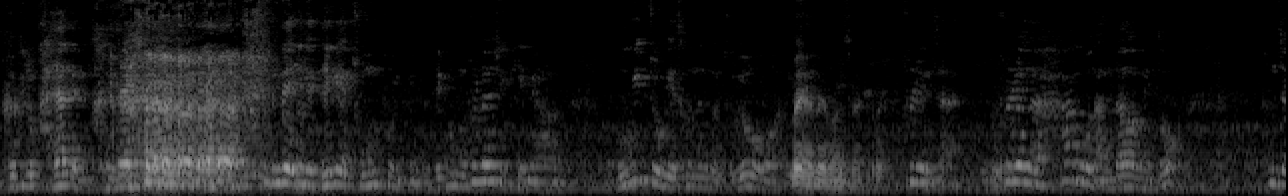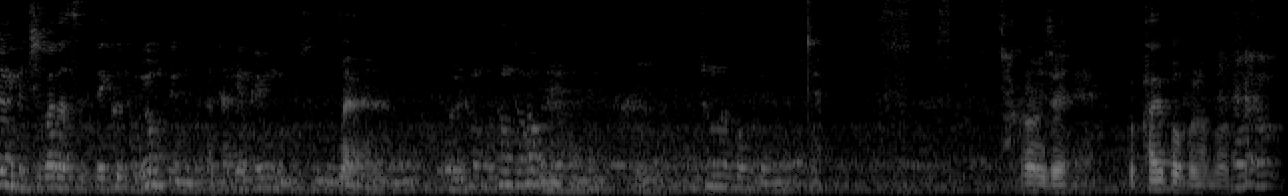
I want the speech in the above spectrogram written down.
거기로 가야 되는 거예요. 근데 이게 되게 좋은 포인트입니다. 대부분 훈련시키면 무기 쪽에 서는 걸 두려워하기 네, 네, 맞아요. 네. 훈련이 잘 안 돼요. 훈련을 하고 난 다음에도 현장에 배치받았을 때 그 두려움 때문에 자기가 배운 걸 못 쓰는 경우가 네. 그걸 항상 상정하고 음. 엄청난 도움이 거예요. 자, 그럼 이제 그 파이법을 한번. 어, 저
